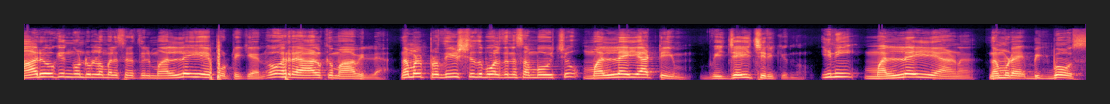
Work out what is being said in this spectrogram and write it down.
ആരോഗ്യം കൊണ്ടുള്ള മത്സരത്തിൽ മല്ലയെ പൊട്ടിക്കാൻ ഒരാൾക്കും ആവില്ല നമ്മൾ പ്രതീക്ഷിച്ചതുപോലെ തന്നെ സംഭവിച്ചു മല്ലയ്യ ടീം വിജയിച്ചിരിക്കുന്നു. ഇനി മല്ലയ്യയാണ് നമ്മുടെ ബിഗ് ബോസ്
